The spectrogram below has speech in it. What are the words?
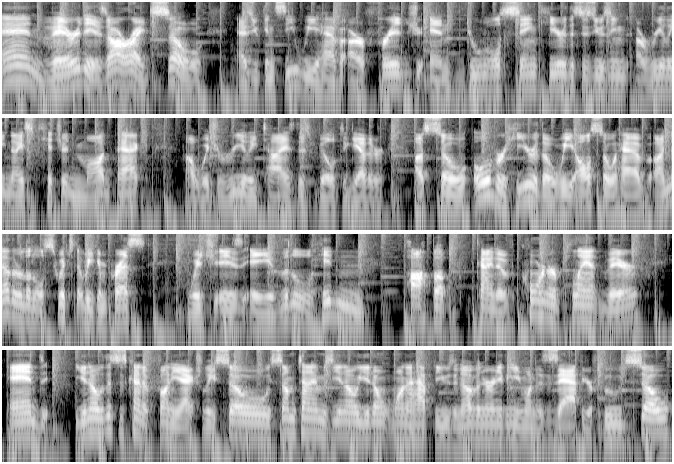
And there it is. Alright, so as you can see, we have our fridge and dual sink here. This is using a really nice kitchen mod pack uh, which really ties this build together. Uh, so over here, though, we also have another little switch that we can press, which is a little hidden pop-up kind of corner plant there. And, you know, this is kind of funny, actually. So, sometimes, you know, you don't want to have to use an oven or anything. You want to zap your food. So,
